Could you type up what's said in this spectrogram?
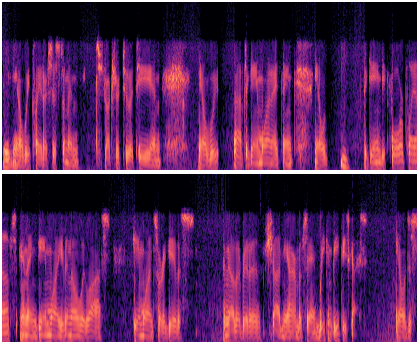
you know we played our system and structure to a T, and you know we after game one, I think you know the game before playoffs, and then game one, even though we lost, game one sort of gave us another bit of shot in the arm of saying we can beat these guys. You know, just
